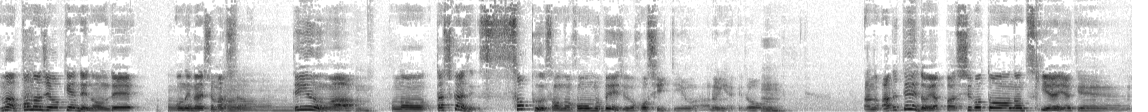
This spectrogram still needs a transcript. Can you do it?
まあこの条件で飲んでお願いしました、っていうのは、ん。この確かに即そのホームページが欲しいっていうのはあるんやけど、うんあのある程度やっぱ仕事の付き合いやけん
